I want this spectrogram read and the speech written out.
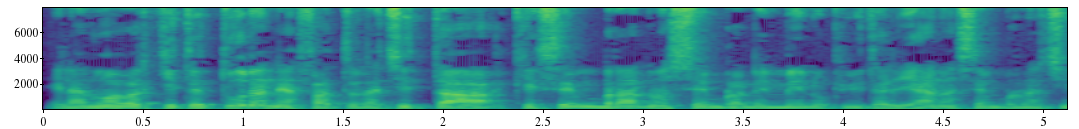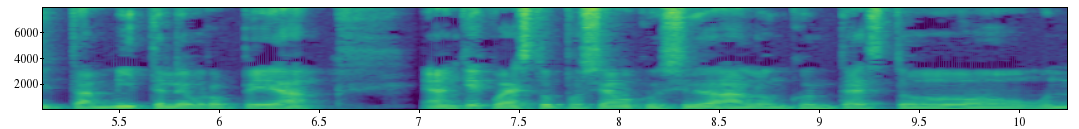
e la nuova architettura ne ha fatto una città che sembra, non sembra nemmeno più italiana, sembra una città mitteleuropea e anche questo possiamo considerarlo un contesto, un,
